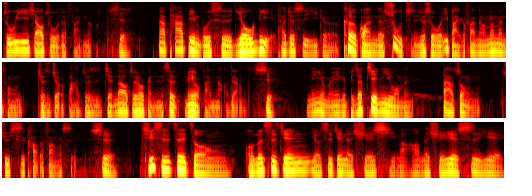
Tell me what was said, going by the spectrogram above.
逐一消除我的烦恼。是，那它并不是优劣，它就是一个客观的数值。就是我一百个烦恼，慢慢从九十九八，就是减到最后可能是没有烦恼这样子。是，您有没有一个比较建议我们大众去思考的方式？是，其实这种。我们世间有世间的学习嘛，我们的学业事业，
